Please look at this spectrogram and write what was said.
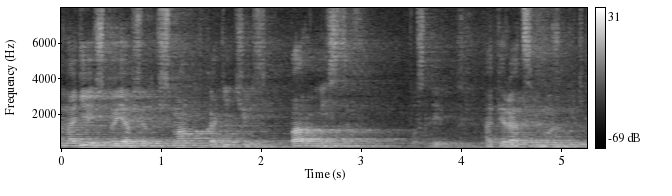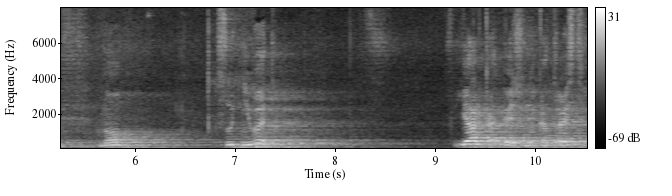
надеюсь, что я все-таки смогу ходить через пару месяцев после операции, может быть. Но суть не в этом ярко, опять же, на контрасте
